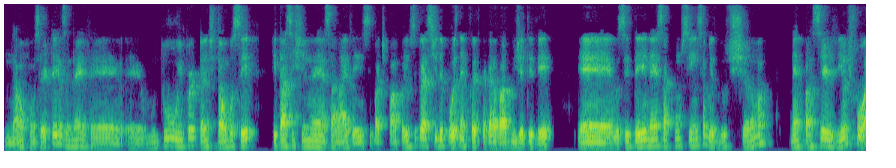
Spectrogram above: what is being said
Não, com certeza, né? É, é muito importante. Então, você que está assistindo né, essa live aí, esse bate-papo aí, você vai assistir depois, né? Que vai ficar gravado no GTV. É, você ter né, essa consciência mesmo, Deus chama né, para servir onde for.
